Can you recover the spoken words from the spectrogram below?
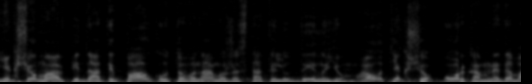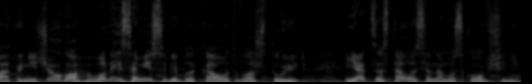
Якщо мав піддати палку, то вона може стати людиною. А от якщо оркам не давати нічого, вони й самі собі блекаут влаштують. Як це сталося на Московщині?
